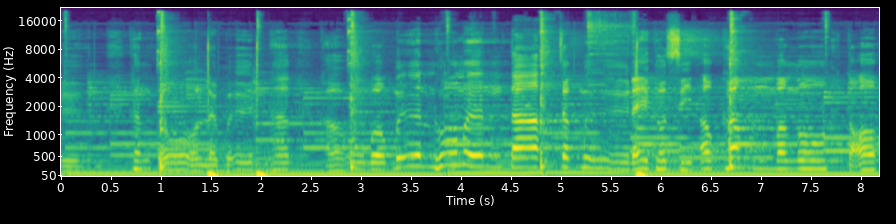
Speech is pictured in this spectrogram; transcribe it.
อื่น ทั้งโตและเบินหัก เขาบ่เหมือนหูเหมือนตา จากมือใดเขาสิเอาคำว่าโง่ตอก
